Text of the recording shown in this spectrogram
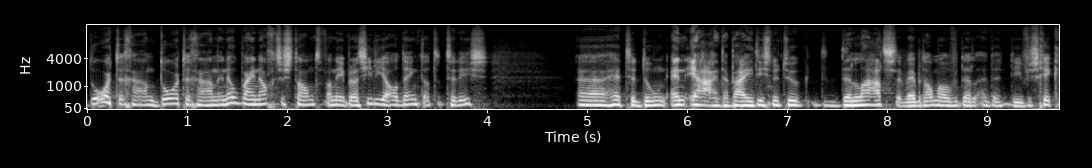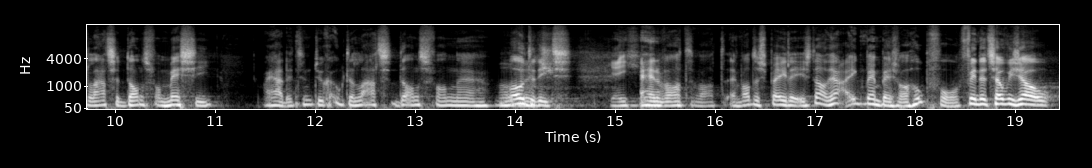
door te gaan, door te gaan. En ook bij een achterstand, wanneer Brazilië al denkt dat het er is. eh, het te doen. En ja, daarbij, het is natuurlijk de, de laatste. We hebben het allemaal over de, de- die verschrikkelijke laatste dans van Messi Maar ja, dit is natuurlijk ook de laatste dans van eh Modric. Jeetje. En wat, wat, en wat een speler is dat? Ja, ik ben best wel hoopvol. Ik vind het sowieso,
